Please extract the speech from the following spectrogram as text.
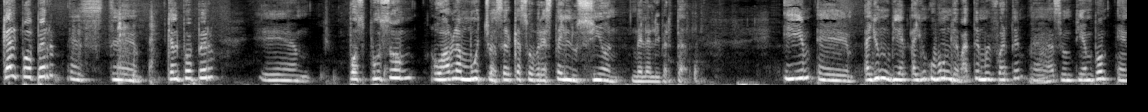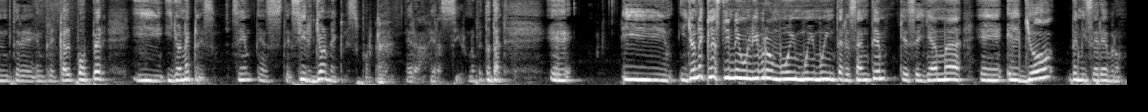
Karl Popper, este, Karl Popper eh, pospuso o habla mucho acerca sobre esta ilusión de la libertad. Y eh, hay un, hay, hubo un debate muy fuerte eh, hace un tiempo entre, entre Karl Popper y, y John Eccles. ¿sí? Este, Sir John Eccles, porque era, era Sir, ¿no? Total. Eh, y, y John Eccles tiene un libro muy, muy, muy interesante que se llama eh, El yo de mi cerebro.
